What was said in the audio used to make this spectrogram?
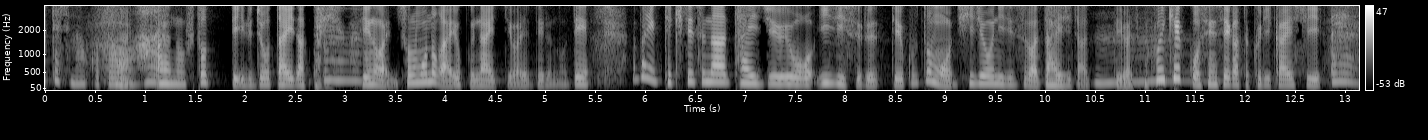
ってしまうこと。はい。はい。あの、太っている状態だったりうんっていうのが、そのものが良くないって言われているので、やっぱり適切な体重を維持するっていうことも非常に実は大事だって言われてうんこれ結構先生方繰り返しええ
